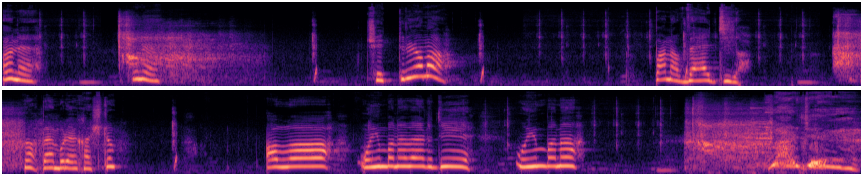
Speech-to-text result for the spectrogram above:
O ne? Bu ne? Çektiriyor ama. Bana verdi ya. Bak ben buraya kaçtım. Allah! Oyun bana verdi. Oyun bana verdi.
